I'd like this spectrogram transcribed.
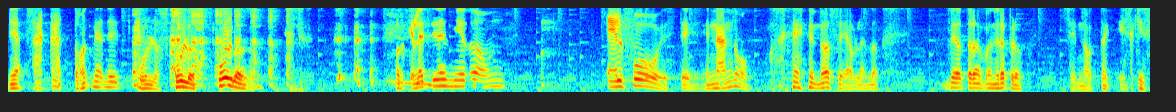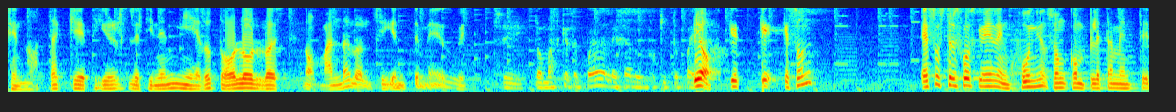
Mira, sacatón, mira, culos, culos, culos. ¿Por qué le tienen miedo a un elfo, este, enano? no sé, hablando de otra manera, pero se nota, es que se nota que Tears le tienen miedo, todo lo, lo es. No, mándalo al siguiente mes, güey. Sí, lo más que se pueda, aléjalo un poquito para Digo, que, que, que, son. Esos tres juegos que vienen en junio son completamente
